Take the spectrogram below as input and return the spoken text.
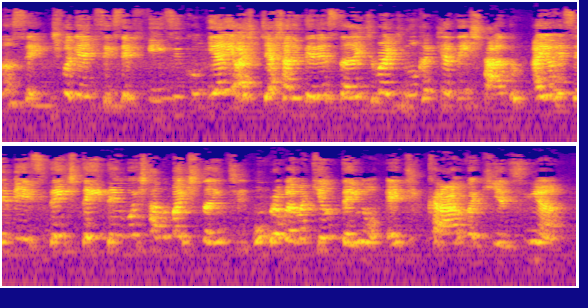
não sei, esfoliante sem ser físico. E aí eu acho que achado interessante, mas nunca tinha testado. Aí eu recebi esse, testei e tenho gostado bastante. Um problema que eu tenho é de cravo aqui, assim, ó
